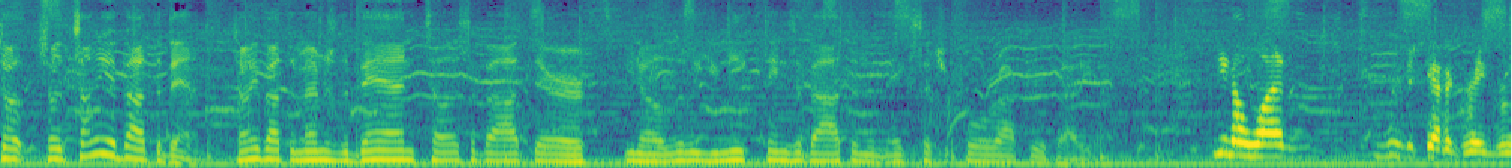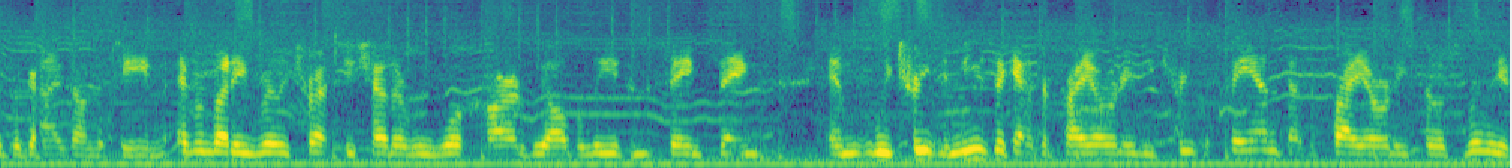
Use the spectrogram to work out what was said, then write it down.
So, so tell me about the band. Tell me about the members of the band. Tell us about their, you know, little unique things about them that make such a cool rock group out of you. You know what? We just got a great group of guys on the team. Everybody really trusts each other. We work hard. We all believe in the same thing and we treat the music as a priority. We treat the fans as a priority. So it's really,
